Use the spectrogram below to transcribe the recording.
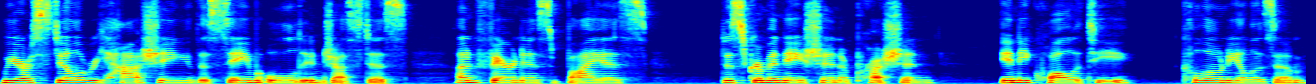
We are still rehashing the same old injustice, unfairness, bias, discrimination, oppression, inequality, colonialism,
